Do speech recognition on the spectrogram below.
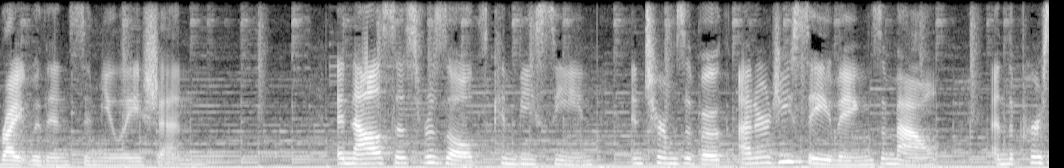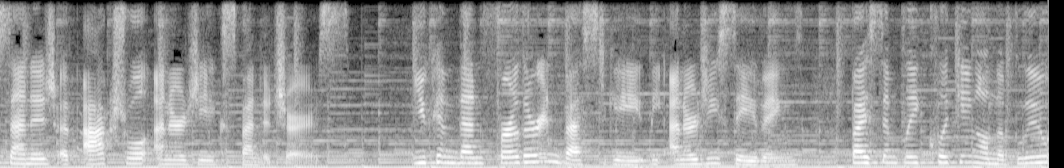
right within simulation. Analysis results can be seen in terms of both energy savings amount and the percentage of actual energy expenditures. You can then further investigate the energy savings by simply clicking on the blue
